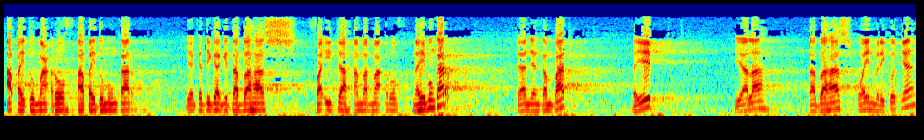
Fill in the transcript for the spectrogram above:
apa itu ma'ruf, apa itu mungkar. Yang ketiga kita bahas faidah amar ma'ruf nahi mungkar. Dan yang keempat, baik ialah kita bahas poin berikutnya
